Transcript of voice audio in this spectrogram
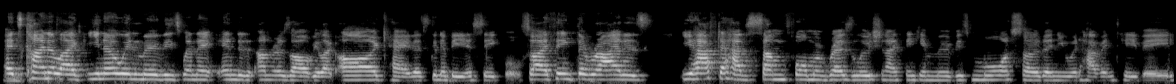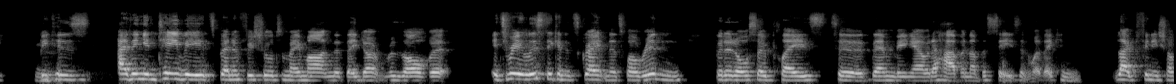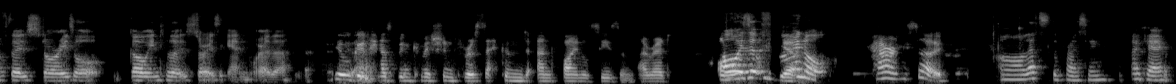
It's kind of like, you know, in movies when they ended it unresolved, you're like, oh, okay, there's going to be a sequel. So I think the writers, you have to have some form of resolution, I think, in movies more so than you would have in TV. Mm. Because I think in TV, it's beneficial to Mae Martin that they don't resolve it. It's realistic and it's great and it's well written, but it also plays to them being able to have another season where they can like finish off those stories or go into those stories again where the Feel Good has been commissioned for a second and final season, I read. oh, is it final? Yeah, apparently so. Oh, that's depressing. Okay.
